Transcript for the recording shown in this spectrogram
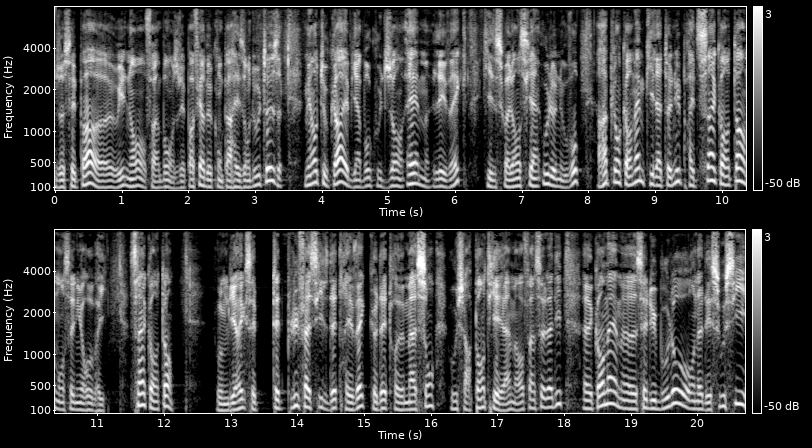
je sais pas, euh, oui, non, enfin bon, je vais pas faire de comparaison douteuse, mais en tout cas, eh bien, beaucoup de gens aiment l'évêque, qu'il soit l'ancien ou le nouveau. Rappelons quand même qu'il a tenu près de 50 ans, monseigneur Aubry. 50 ans. Vous me direz que c'est peut-être plus facile d'être évêque que d'être maçon ou charpentier. Hein. Mais enfin, cela dit, euh, quand même, euh, c'est du boulot, on a des soucis.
